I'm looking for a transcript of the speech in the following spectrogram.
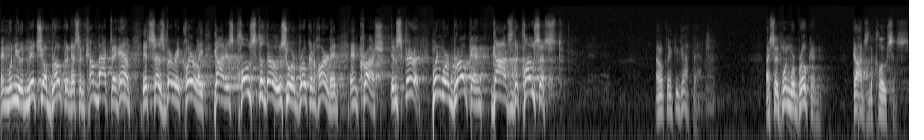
And when you admit your brokenness and come back to Him, it says very clearly God is close to those who are brokenhearted and crushed in spirit. When we're broken, God's the closest. I don't think you got that. I said, when we're broken, God's the closest.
